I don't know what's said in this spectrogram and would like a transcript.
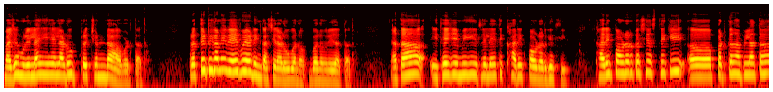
माझ्या मुलीलाही हे लाडू प्रचंड आवडतात. प्रत्येक ठिकाणी वेगवेगळे डिंकाचे लाडू बनव बनवले जातात. आता इथे जे मी घेतलेले आहे ती खारीक पावडर घेतली. खारीक पावडर कशी असते की पटकन आपल्याला आता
